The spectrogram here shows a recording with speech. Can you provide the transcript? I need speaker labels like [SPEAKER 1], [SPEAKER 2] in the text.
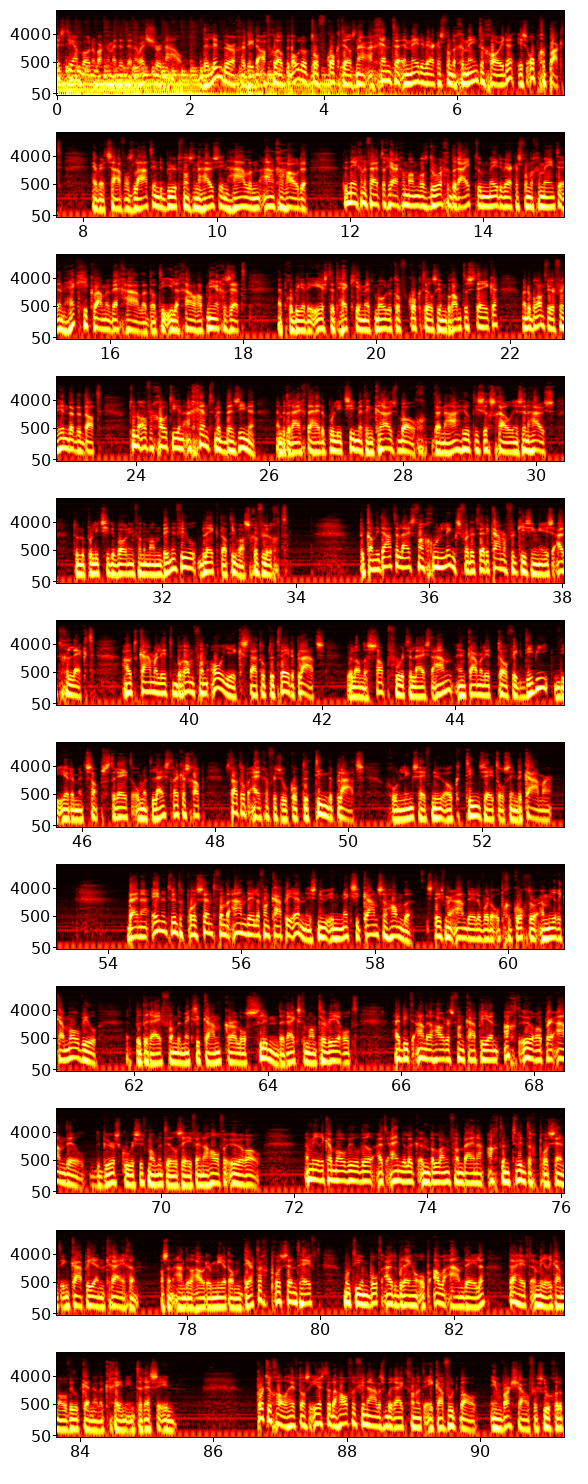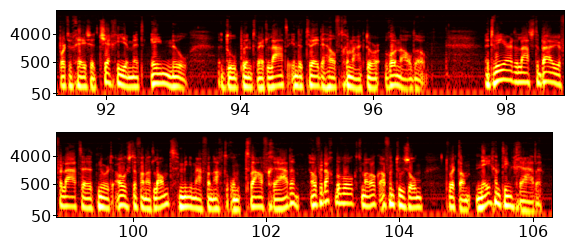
[SPEAKER 1] Christian Bonenbakker met het NOS Journaal. De Limburger die de afgelopen Molotov-cocktails naar agenten en medewerkers van de gemeente gooide, is opgepakt. Hij werd s'avonds laat in de buurt van zijn huis in Halen aangehouden. De 59-jarige man was doorgedraaid toen medewerkers van de gemeente een hekje kwamen weghalen dat hij illegaal had neergezet. Hij probeerde eerst het hekje met molotov cocktails in brand te steken, maar de brandweer verhinderde dat. Toen overgoot hij een agent met benzine en bedreigde hij de politie met een kruisboog. Daarna hield hij zich schuil in zijn huis. Toen de politie de woning van de man binnenviel, bleek dat hij was gevlucht. De kandidatenlijst van GroenLinks voor de Tweede Kamerverkiezingen is uitgelekt. Oud-Kamerlid Bram van Ooyik staat op de tweede plaats. Jolande Sap voert de lijst aan en Kamerlid Tovik Dibi, die eerder met Sap streed om het lijsttrekkerschap, staat op eigen verzoek op de tiende plaats. GroenLinks heeft nu ook tien zetels in de Kamer. Bijna 21% van de aandelen van KPN is nu in Mexicaanse handen. Steeds meer aandelen worden opgekocht door America Mobil, het bedrijf van de Mexicaan Carlos Slim, de rijkste man ter wereld. Hij biedt aandeelhouders van KPN 8 euro per aandeel. De beurskoers is momenteel 7,5 euro. America Mobil wil uiteindelijk een belang van bijna 28% in KPN krijgen. Als een aandeelhouder meer dan 30% heeft, moet hij een bod uitbrengen op alle aandelen. Daar heeft America Mobil kennelijk geen interesse in. Portugal heeft als eerste de halve finales bereikt van het EK voetbal. In Warschau versloegen de Portugezen Tsjechië met 1-0. Het doelpunt werd laat in de tweede helft gemaakt door Ronaldo. Het weer, de laatste buien verlaten het noordoosten van het land. Minima vannacht rond 12 graden. Overdag bewolkt, maar ook af en toe zon. Het wordt dan 19 graden.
